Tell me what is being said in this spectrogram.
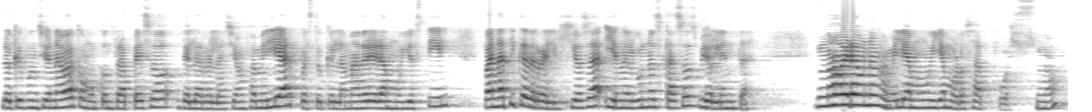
lo que funcionaba como contrapeso de la relación familiar, puesto que la madre era muy hostil, fanática de religiosa y en algunos casos violenta. No era una familia muy amorosa, pues, ¿no?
